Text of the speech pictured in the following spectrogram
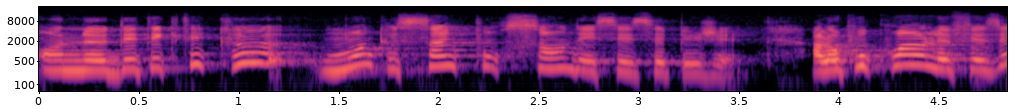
on ne détectait que moins que 5% des CPG. Alors pourquoi on le faisait?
